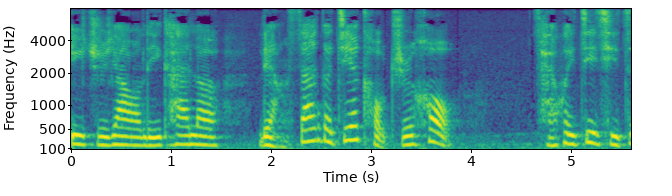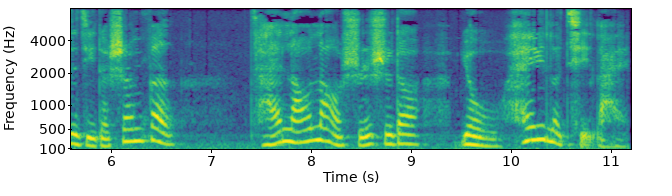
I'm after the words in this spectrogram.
一直要离开了两三个街口之后，才会记起自己的身份，才老老实实的又黑了起来。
